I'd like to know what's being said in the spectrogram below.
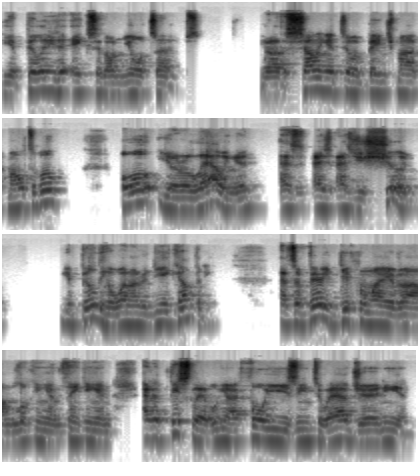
the ability to exit on your terms. You're either selling it to a benchmark multiple, or you're allowing it as as as you should. You're building a 100 year company. That's a very different way of um, looking and thinking. And, and at this level, you know, four years into our journey, and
